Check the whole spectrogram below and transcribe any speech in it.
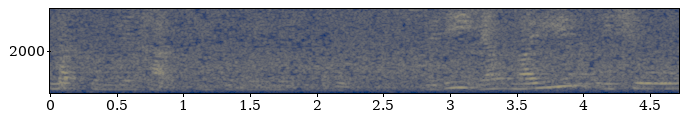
kelas pemulihan khas untuk murid-murid tersebut. Jadi yang lain isu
